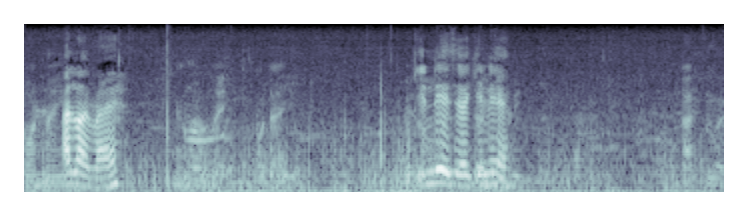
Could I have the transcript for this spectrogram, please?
ร้อนไหมอร่อยไหมไม่ร้อนไหมพอได้อยู่กินดิเชอกินดิตัดด้วย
